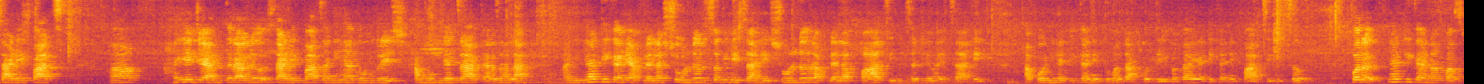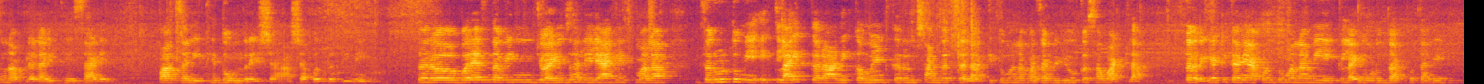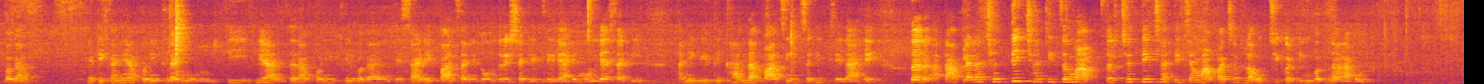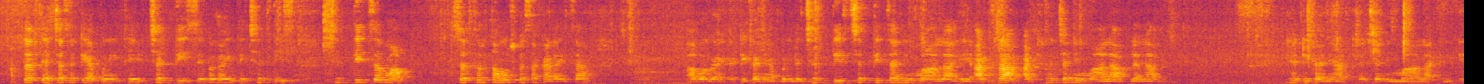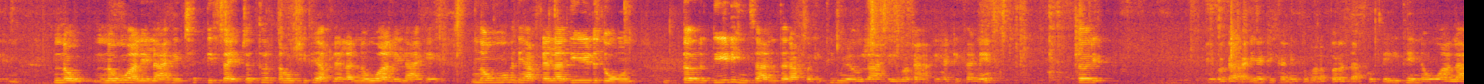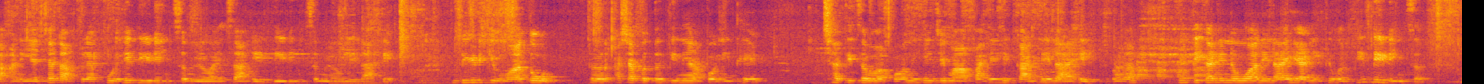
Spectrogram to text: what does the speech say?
साडेपाच हा हा हे जे अंतर आलं साडेपाच आणि ह्या दोन रेश हा मुंग्याचा आकार झाला. आणि ह्या ठिकाणी आपल्याला शोल्डरचं घ्यायचं आहे. शोल्डर आपल्याला पाच इंच ठेवायचं आहे. आपण ह्या ठिकाणी तुम्हाला दाखवते. बघा या ठिकाणी पाच इंच. परत ह्या ठिकाणापासून आपल्याला इथे साडे पाच आणि इथे दोन रेषा अशा पद्धतीने. तर बऱ्याच नवीन जॉईन झालेले आहेत. मला जरूर तुम्ही एक लाईक करा आणि कमेंट करून सांगत चला की तुम्हाला माझा व्हिडिओ कसा वाटला. तर या ठिकाणी आपण तुम्हाला मी एक लाईन ओढून दाखवत आहे. बघा. या ठिकाणी आपण एक लाईन ओढून की हे अंतर आपण इथे बघा इथे साडेपाच आणि दोन रेषा घेतलेल्या आहे मोंड्यासाठी आणि इथे खांदा पाच इंच घेतलेला आहे. तर आता आपल्याला छत्तीस छातीचं माप तर छत्तीस छातीच्या मापाच्या ब्लाऊजची कटिंग बघणार आहोत. तर त्याच्यासाठी आपण इथे छत्तीस आहे बघा इथे छत्तीस. छत्तीसचं माप चतुर्थांश कसा काढायचा? हा बघा या ठिकाणी आपण इथे छत्तीस छत्तीसचा निम्मा आला आहे. अठरा अठराच्या निम्मा आला आपल्याला. या ठिकाणी अठराच्या निम्मा आला आहे. नऊ नऊ आलेला आहे छत्तीसचा एक चतुर्थांश इथे आपल्याला नऊ आलेला आहे. नऊ मध्ये आपल्याला दीड दोन तर दीड इंच अंतर आपण इथे मिळवलं आहे बघा या ठिकाणी. तर हे बघा या ठिकाणी तुम्हाला परत दाखवते. इथे नऊ आला आणि याच्यात आपल्या पुढे दीड इंच मिळवायचं आहे दीड इंच मिळवलेलं आहे. दीड किंवा दोन. तर अशा पद्धतीने आपण इथे छातीचं आपण हे जे माप आहे हे काढलेलं आहे बघा. या ठिकाणी नऊ आलेलं आहे आणि इथे वरती दीड इंच.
